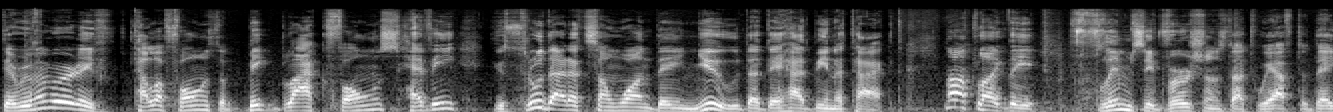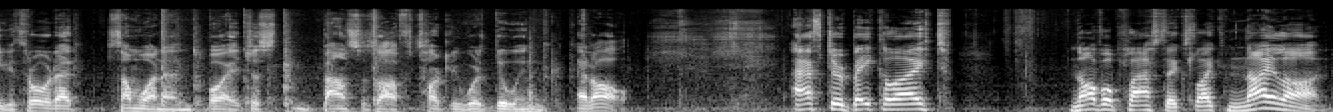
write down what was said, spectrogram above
They remember the telephones, the big black phones, heavy? You threw that at someone, they knew that they had been attacked. Not like the flimsy versions that we have today. You throw it at someone and boy, it just bounces off. It's hardly worth doing at all. After Bakelite, novel plastics like nylon.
